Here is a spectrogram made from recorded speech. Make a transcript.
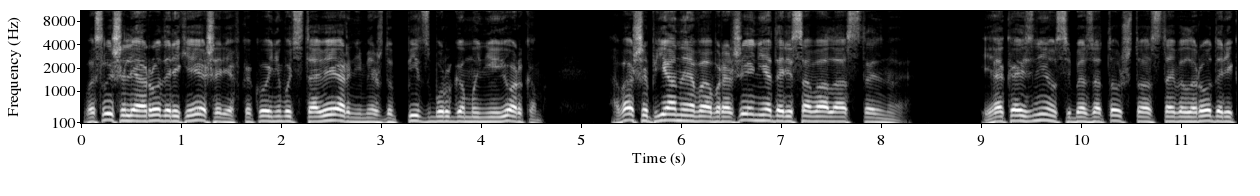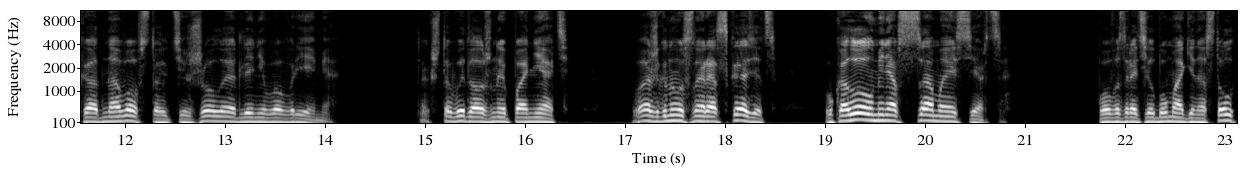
вы слышали о Родерике Эшере в какой-нибудь таверне между Питтсбургом и Нью-Йорком, а ваше пьяное воображение дорисовало остальное. Я казнил себя за то, что оставил Родерика одного в столь тяжелое для него время. Так что вы должны понять, ваш гнусный рассказец уколол меня в самое сердце. По возвратил бумаги на стол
